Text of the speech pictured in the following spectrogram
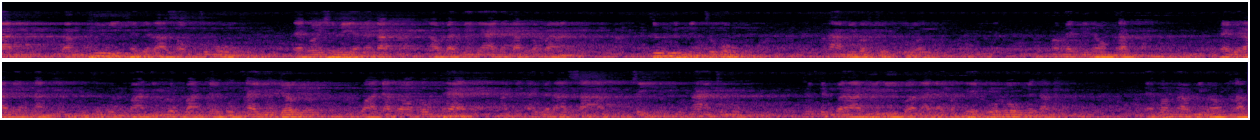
าลบางที่ใช้เวลาสองชั่วโมง แต่โดยเฉลี่ยนะครับ เอาแบบง่ายๆนะครับประมาณครึ่งถึงหนึ่งชั่วโมง ถ้ามีรถส่วนตัวพ่อแม่พี่น้องครับ ใช้เวลาเดินทางครึ่ถึงหนึ่วโมาถึงโรงพยาบาลเจอคนไข้เยอะๆกว่าจะรอพบแพทย์อาจจะใช้เวลาสามสี่ห้าชั่วโมงซึ่งเป็นเวลาที่ดีกว่าหลาย ๆ ประเทศทั่วโลกนะครับ แต่พ่อแม่พี่น้องครับ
